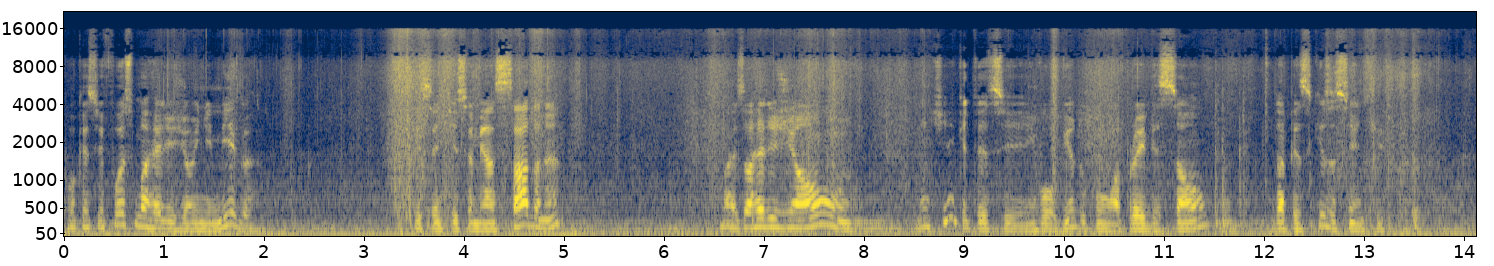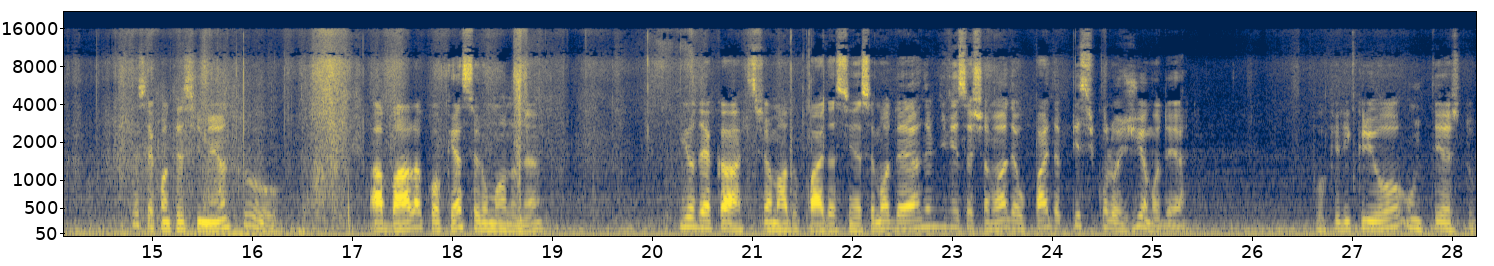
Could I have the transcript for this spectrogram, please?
Porque se fosse uma religião inimiga, se sentisse ameaçada, né? Mas a religião não tinha que ter se envolvido com a proibição da pesquisa científica. Esse acontecimento abala qualquer ser humano, né? E o Descartes, chamado pai da ciência moderna, ele devia ser chamado é o pai da psicologia moderna. Porque ele criou um texto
